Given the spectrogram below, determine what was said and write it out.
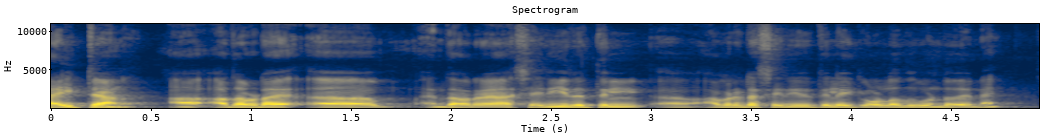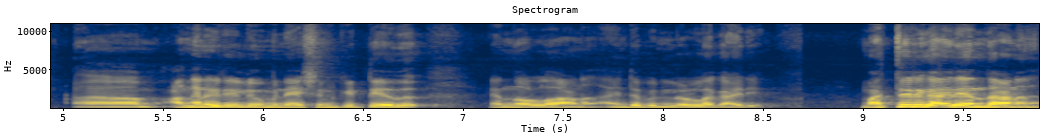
ലൈറ്റാണ്. അതവിടെ എന്താ പറയുക ശരീരത്തിൽ അവരുടെ ശരീരത്തിലേക്ക് ഉള്ളത് കൊണ്ട് തന്നെ അങ്ങനെ ഒരു ഇലൂമിനേഷൻ കിട്ടിയത് എന്നുള്ളതാണ് അതിന്റെ പിന്നിലുള്ള കാര്യം. മറ്റൊരു കാര്യം എന്താണ്?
